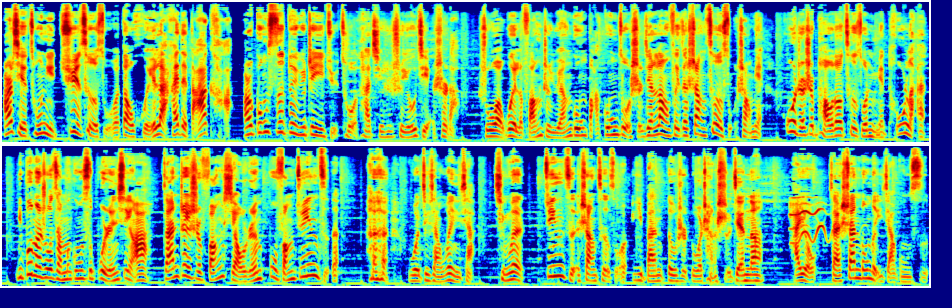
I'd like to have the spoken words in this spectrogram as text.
而且从你去厕所到回来还得打卡。而公司对于这一举措，它其实是有解释的，说为了防止员工把工作时间浪费在上厕所上面，或者是跑到厕所里面偷懒。你不能说咱们公司不人性啊，咱这是防小人不防君子。呵呵，我就想问一下，请问君子上厕所一般都是多长时间呢？还有，在山东的一家公司，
